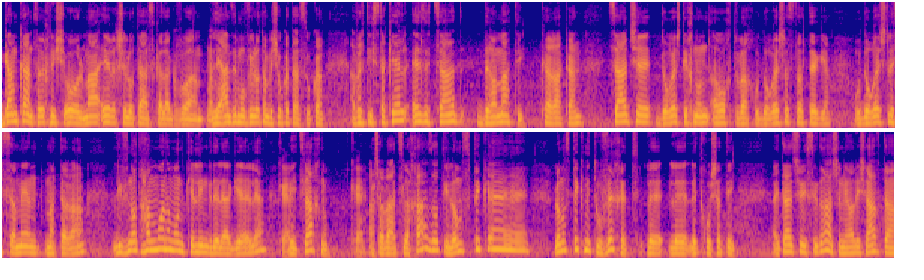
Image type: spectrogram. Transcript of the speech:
גם כאן צריך לשאול מה הערך של אותה השכלה גבוהה, נכון. לאן זה מוביל אותם בשוק התעסוקה. אבל תסתכל איזה צעד דרמטי קרה כאן, צעד שדורש תכנון ארוך טווח, הוא דורש אסטרטגיה, הוא דורש לסמן מטרה, לבנות המון המון כלים כדי להגיע אליה, כן. והצלחנו. כן. עכשיו ההצלחה הזאת היא לא מספיק, אה, לא מספיק מתווכת לתחושתי. הייתה איזושהי סדרה שנראה לי שאהבת, אה,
